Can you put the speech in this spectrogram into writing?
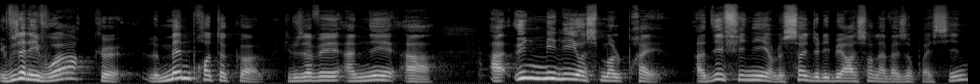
Et vous allez voir que le même protocole qui nous avait amené à, à une milliosmole près à définir le seuil de libération de la vasopressine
